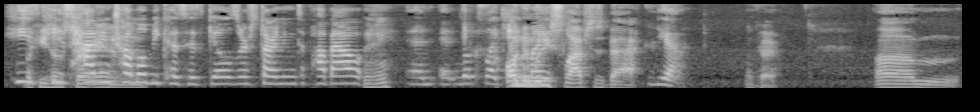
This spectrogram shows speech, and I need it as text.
He's he's he's, having trouble then- Mm-hmm. because his gills are starting to pop out and it looks like he Oh, no, might Moody slaps his back. Yeah. Okay. Um.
